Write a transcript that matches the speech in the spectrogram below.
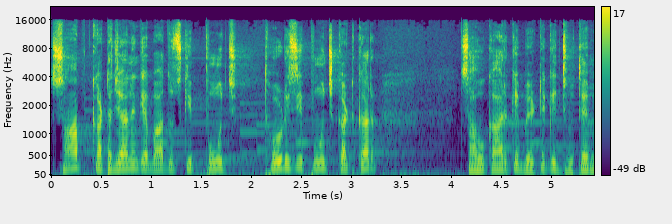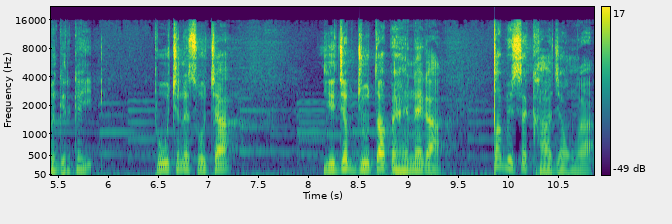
सांप कट जाने के बाद उसकी पूंछ, थोड़ी सी पूंछ कटकर साहूकार के बेटे के जूते में गिर गई। पूछ ने सोचा, ये जब जूता पहनेगा, तब इसे खा जाऊँगा।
